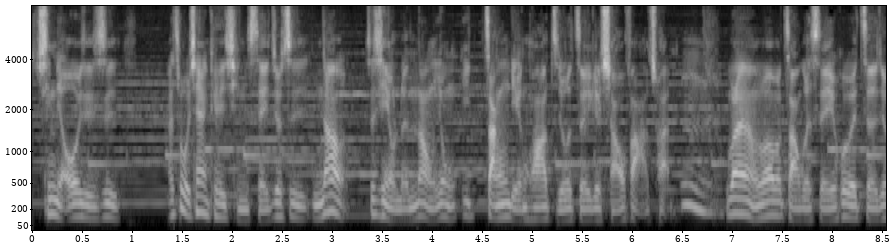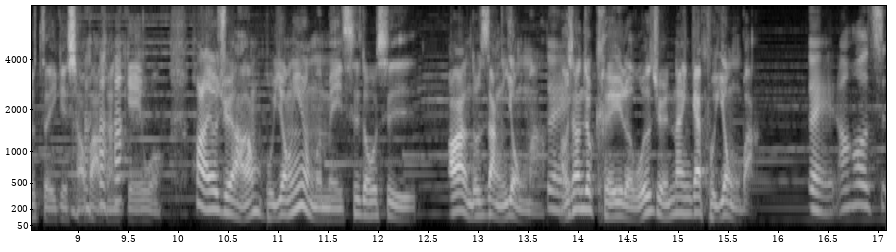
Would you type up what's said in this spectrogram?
心里 always 是，还是我现在可以请谁？就是你知道之前有人那种用一张莲花纸就折一个小法船，嗯，我本来想说要不找个谁会不会折就折一个小法船给我，后来又觉得好像不用，因为我们每次都是包人都是这样用嘛，对好像就可以了。我就觉得那应该不用吧。对，然后是，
